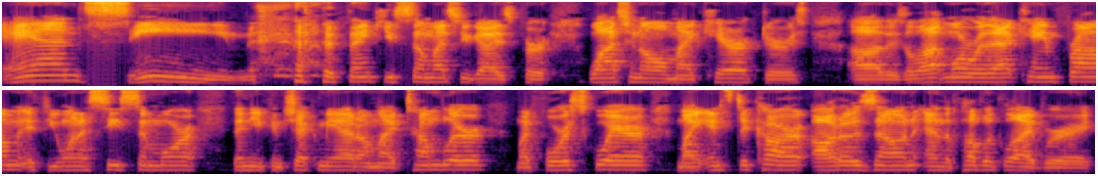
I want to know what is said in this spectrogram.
And scene. Thank you so much, you guys, for watching all my characters. Uh, there's a lot more where that came from. If you want to see some more, then you can check me out on my Tumblr, my Foursquare, my Instacart, AutoZone, and the public library.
